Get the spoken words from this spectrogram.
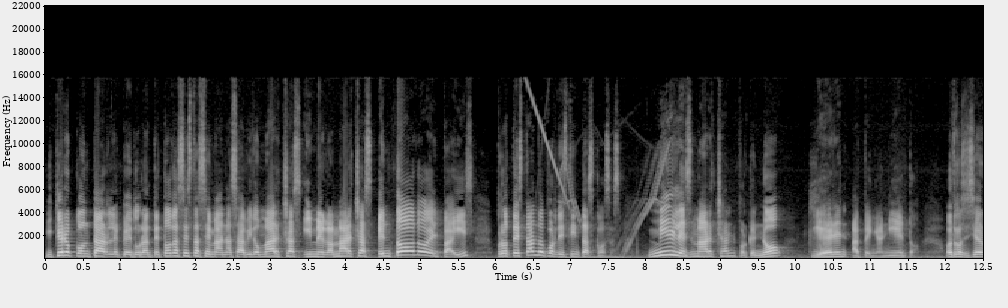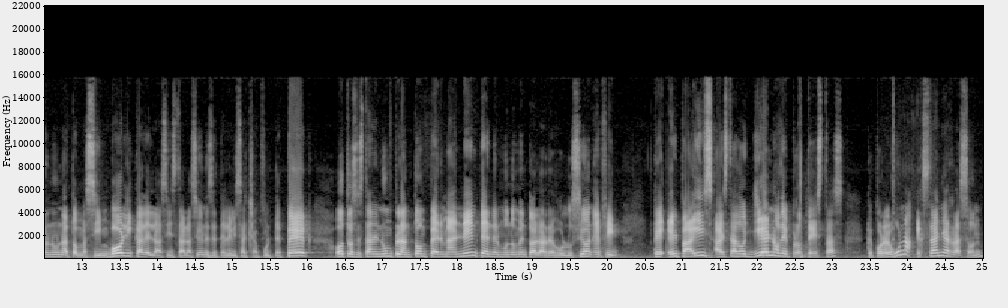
y quiero contarle que durante todas estas semanas ha habido marchas y megamarchas en todo el país protestando por distintas cosas. Miles marchan porque no quieren a Peña Nieto. Otros hicieron una toma simbólica de las instalaciones de Televisa Chapultepec, otros están en un plantón permanente en el Monumento a la Revolución, en fin, que el país ha estado lleno de protestas que por alguna extraña razón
